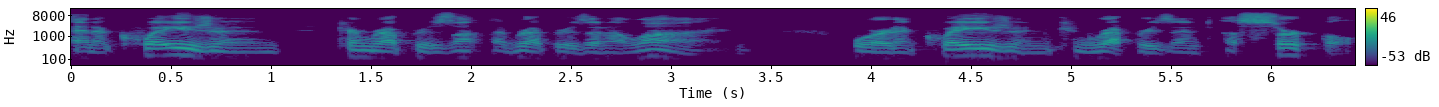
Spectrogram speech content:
an equation can represent represent a line or an equation can represent a circle.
